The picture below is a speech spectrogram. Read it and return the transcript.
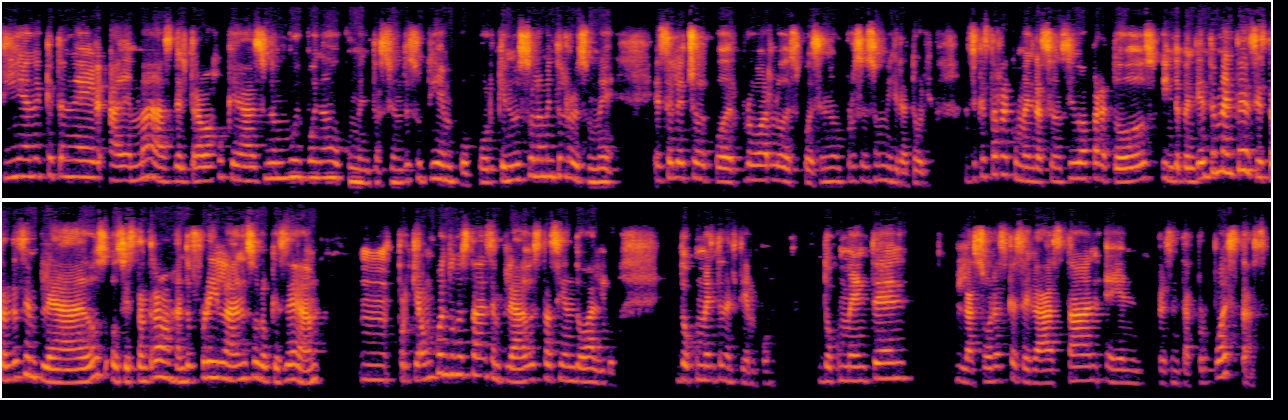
tiene que tener, además del trabajo que hace, una muy buena documentación de su tiempo, porque no es solamente el resumen, es el hecho de poder probarlo después en un proceso migratorio. Así que esta recomendación sí va para todos, independientemente de si están desempleados o si están trabajando freelance o lo que sea, mm, porque aun cuando uno está desempleado, está haciendo algo. Documenten el tiempo, documenten las horas que se gastan en presentar propuestas,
